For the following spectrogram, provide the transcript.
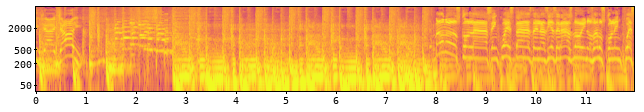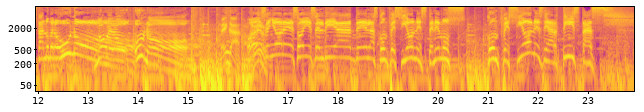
¡Ay, ay, ay! Vámonos con las encuestas de las 10 de Erasmo y nos vamos con la encuesta número uno. Número uno. Venga, a Hoy, ver. señores, hoy es el día de las confesiones. Tenemos confesiones de artistas,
